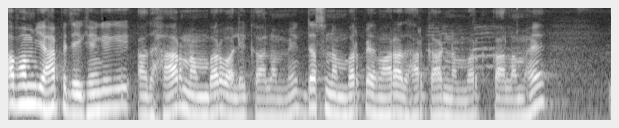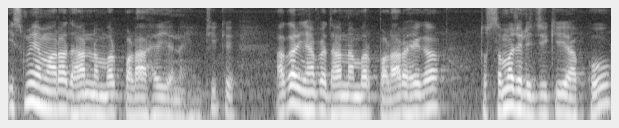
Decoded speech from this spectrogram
अब हम यहाँ पे देखेंगे कि आधार नंबर वाले कॉलम में दस नंबर पे हमारा आधार कार्ड नंबर का कॉलम है। इसमें हमारा आधार नंबर पड़ा है या नहीं? ठीक है, अगर यहाँ पे आधार नंबर पड़ा रहेगा तो समझ लीजिए कि आपको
